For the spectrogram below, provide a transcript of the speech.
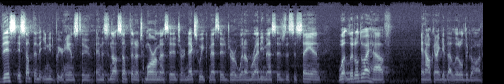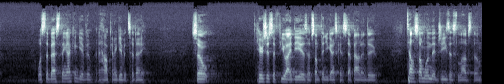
This is something that you need to put your hands to. And this is not something a tomorrow message or next week message or when I'm ready message. This is saying, what little do I have and how can I give that little to God? What's the best thing I can give Him and how can I give it today? So, Here's just a few ideas of something you guys can step out and do. Tell someone that Jesus loves them.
